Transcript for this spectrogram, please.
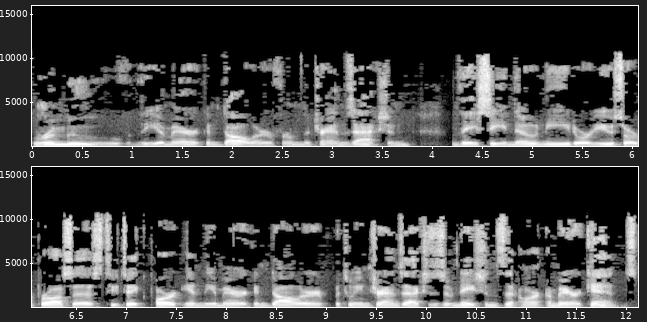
remove the American dollar from the transaction. They see no need or use or process to take part in the American dollar between transactions of nations that aren't Americans.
